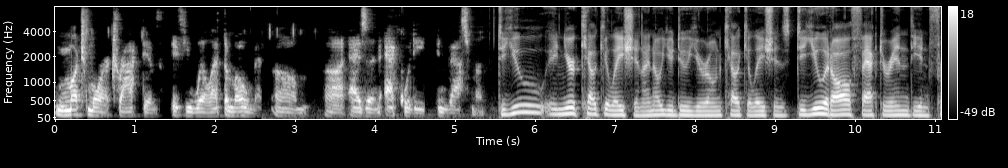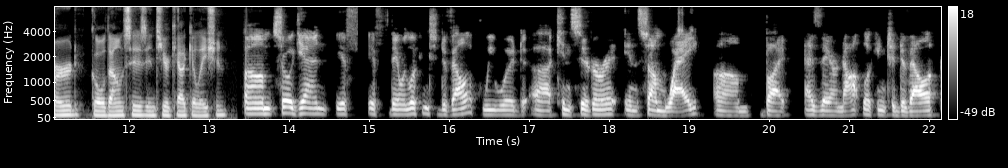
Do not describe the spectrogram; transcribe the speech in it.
much more attractive, if you will, at the moment um, uh, as an equity investment. Do you, in your calculation, I know you do your own calculations, do you at all factor in the inferred gold ounces into your calculation? Um, so again, if if they were looking to develop, we would uh, consider it in some way. Um, but as they are not looking to develop,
